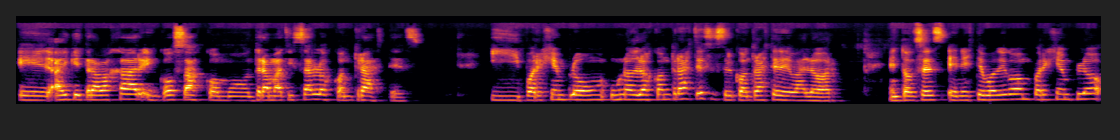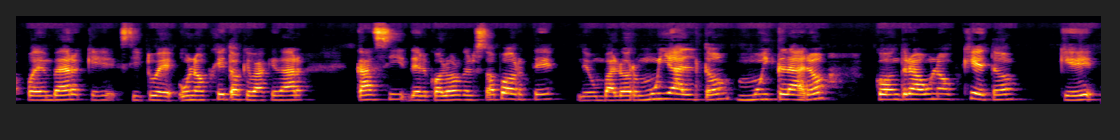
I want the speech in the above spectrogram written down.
eh, hay que trabajar en cosas como dramatizar los contrastes. Y, por ejemplo, uno de los contrastes es el contraste de valor. Entonces, en este bodegón, por ejemplo, pueden ver que situé un objeto que va a quedar casi del color del soporte, de un valor muy alto, muy claro, contra un objeto que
